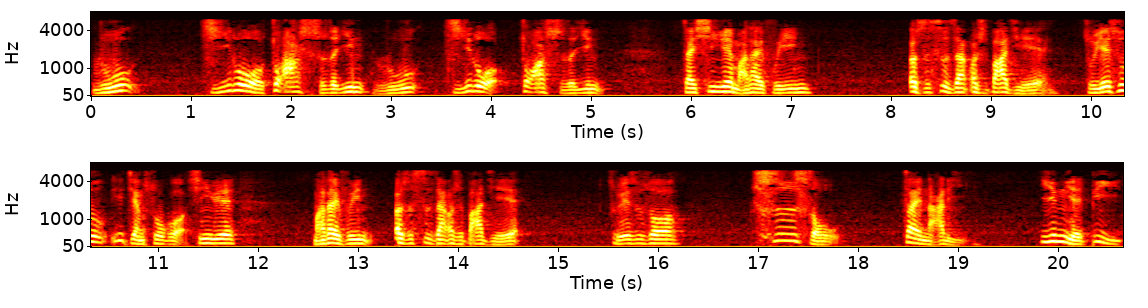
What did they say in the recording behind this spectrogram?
如极落抓食的鹰，如极落抓食的鹰，在新约马太福音二十四章二十八节，主耶稣也这样说过。新约马太福音二十四章二十八节，主耶稣说：“尸首在哪里，鹰也必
